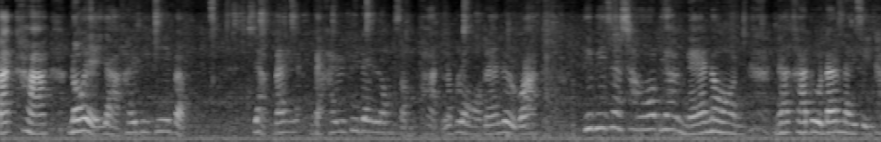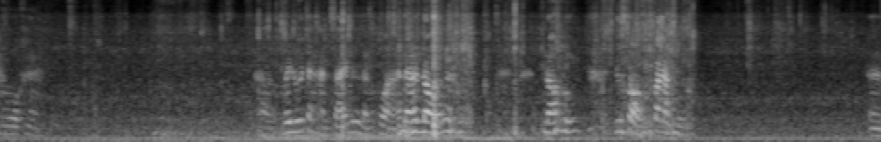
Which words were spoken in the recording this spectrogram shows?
นะคะน้องเอ๋อยากให้พี่ๆแบบ อยากได้อยากให้พี่ๆได้ลองสัมผัสรับรองได้เลยว่าพี่ๆจะชอบอย่างแน่นอนนะคะ ดูด้านในสีเทาค่ะไม่รู้จะหันซ้ายหรือหันขวานะน้อง น้องอยู่สองฝั่งอะ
